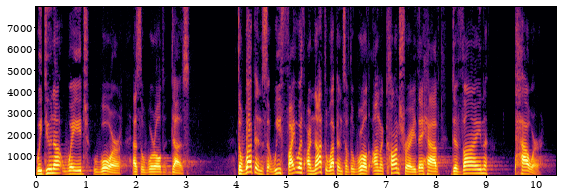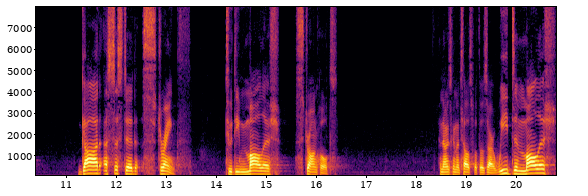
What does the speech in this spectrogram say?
we do not wage war as the world does. The weapons that we fight with are not the weapons of the world. On the contrary, they have divine power, God assisted strength to demolish strongholds. And now he's going to tell us what those are. We demolish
